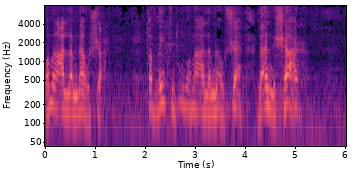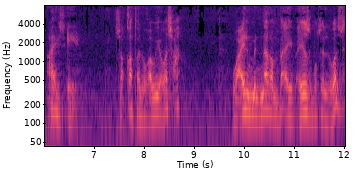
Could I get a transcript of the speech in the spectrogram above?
وما علمناه الشعر طب ما يمكن تقول وما علمناه الشعر؟ لأن الشاعر عايز إيه؟ ثقافة لغوية واسعة وعلم النغم بقى يبقى يظبط الوزن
